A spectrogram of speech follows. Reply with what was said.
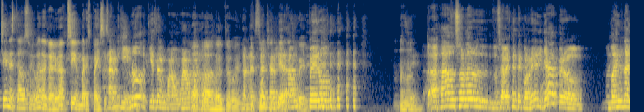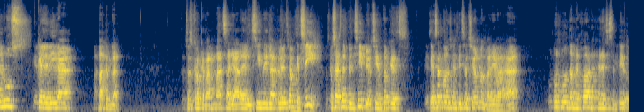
Sí, en Estados Unidos, bueno, en realidad sí, en varios países. Aquí no, aquí es el guau guau guau. Ajá, exacto, güey. La maestra Charlie Brown, güey. pero. Sí. Ajá, un sordo, o sea, ve gente correr y ya, pero no hay una luz que le diga va a temblar. Entonces creo que va más allá del cine y la televisión, que sí, o sea, es el principio. Siento que es, esa concientización nos va a llevar a un mundo mejor en ese sentido.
